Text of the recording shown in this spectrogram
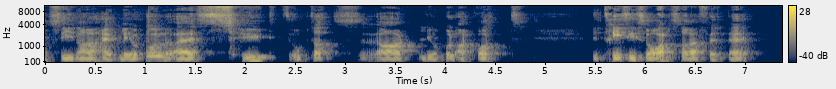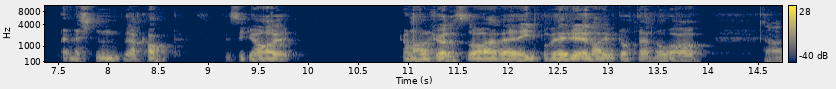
Og siden har jeg heiet på Liverpool, og jeg er sykt opptatt av Liverpool akkurat de tre siste årene, så har jeg fulgt med nesten hver kamp. Hvis jeg ikke har kanalen sjøl, så er det inn på vglive.no og ja,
